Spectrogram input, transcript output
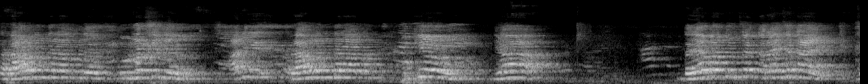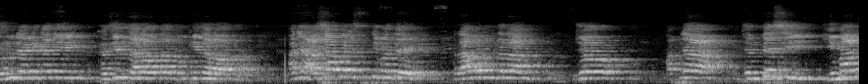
रावणंदराकडे दुर्लक्ष केलं आणि रावनंदनाला दुःखी होऊन या दयाबहादूरचं करायचं काय? म्हणून या ठिकाणी खजील झाला होता दुःखी झाला होता. आणि अशा परिस्थितीमध्ये रावनंदलाल जो आपल्या जनतेशी इमान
